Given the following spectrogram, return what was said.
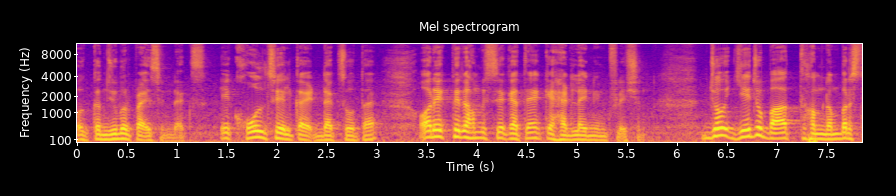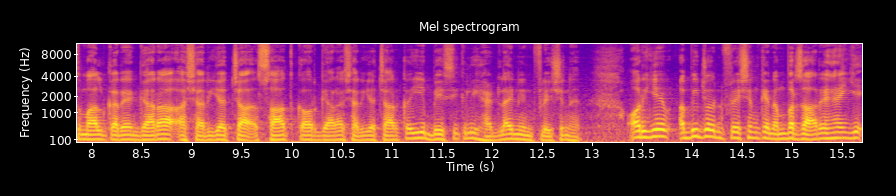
कंज्यूमर प्राइस इंडेक्स एक होल सेल का इंडेक्स होता है और एक फिर हम इससे कहते हैं कि हेडलाइन इन्फ्लेशन जो ये जो बात हम नंबर इस्तेमाल करें ग्यारह आशारिया चार सात का और ग्यारह आशारिया चार का, ये बेसिकली हेडलाइन इन्फ्लेशन है। और ये अभी जो इन्फ्लेशन के नंबर्स आ रहे हैं, ये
